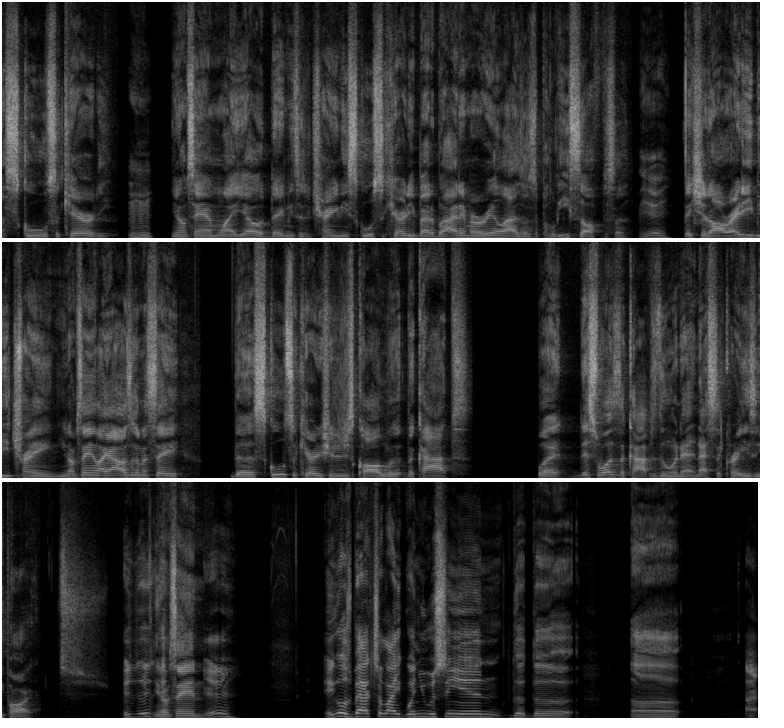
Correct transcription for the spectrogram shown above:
a, school security. Mhm. You know what I'm saying? I'm like, yo, they need to train these school security better. But I didn't even realize it was a police officer. Yeah. They should already be trained. You know what I'm saying? Like I was gonna say, the school security should have just called the, the cops. But this was the cops doing that, and that's the crazy part. It, it, You know what I'm saying? Yeah. It goes back to like when you were seeing the the uh I,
